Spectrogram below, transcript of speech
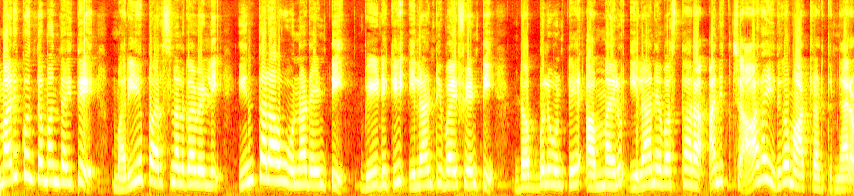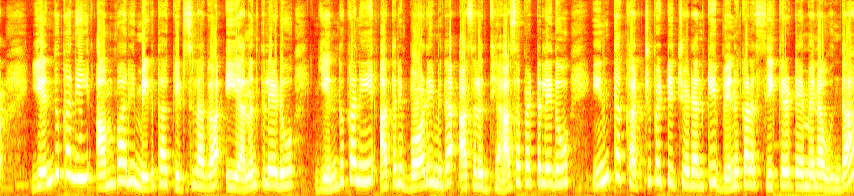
మరికొంతమంది అయితే మరీ పర్సనల్గా వెళ్ళి ఇంతలా ఉన్నాడేంటి? వీడికి ఇలాంటి వైఫ్ ఏంటి? డబ్బులు ఉంటే అమ్మాయిలు ఇలానే వస్తారా? అని చాలా ఇదిగా మాట్లాడుతున్నారు. ఎందుకని అంబానీ మిగతా కిడ్స్ లాగా ఈ అనంత్ లేడు. ఎందుకని? అతని బాడీ మీద అసలు ధ్యాస పెట్టలేదు. ఇంత ఖర్చు పెట్టి చేయడానికి వెనుకల సీక్రెట్ ఏమైనా ఉందా?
